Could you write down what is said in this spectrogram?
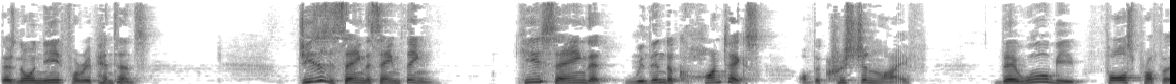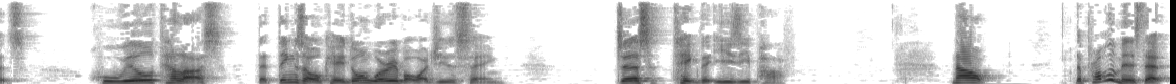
There's no need for repentance. Jesus is saying the same thing. He is saying that within the context of the Christian life, there will be false prophets who will tell us that things are okay. Don't worry about what Jesus is saying. Just take the easy path. Now, the problem is that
